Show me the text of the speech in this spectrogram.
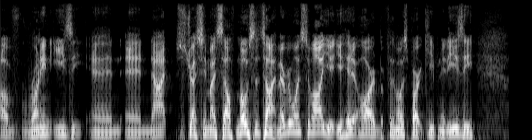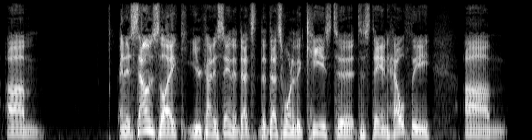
of running easy and and not stressing myself most of the time. Every once in a while, you, you hit it hard, but for the most part, keeping it easy. Um, and it sounds like you're kind of saying that that's that that's one of the keys to to staying healthy um,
